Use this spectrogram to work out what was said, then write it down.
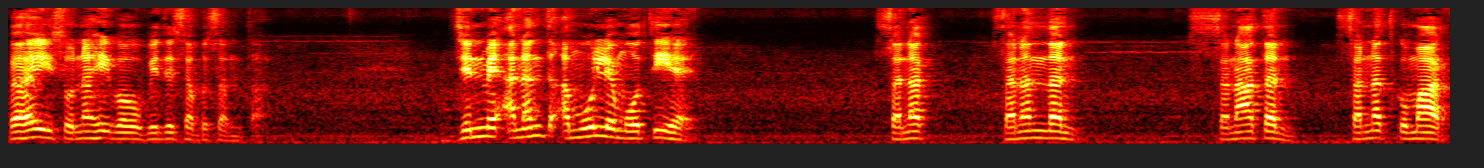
कही सुनहि बहु विद सब संता। जिनमें अनंत अमूल्य मोती है, सनक, सनंदन, सनातन सनत कुमार,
